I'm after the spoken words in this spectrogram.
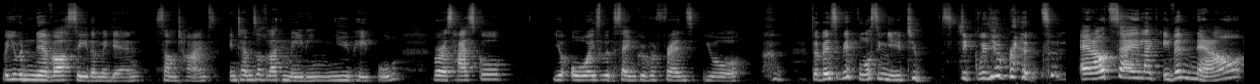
but you would never see them again sometimes in terms of like meeting new people. Whereas high school, you're always with the same group of friends. You're they're basically forcing you to stick with your friends. And I would say like even now,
